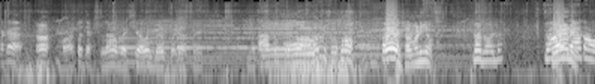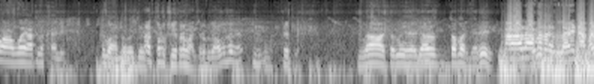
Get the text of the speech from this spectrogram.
કાકા હા. માર તો કેટલા વર્ષે હવે મેળ પડ્યા છે. આ તો એ આવડો ને છોકરો. એ શરવણીયો લે. લે લે. જો આ તો હોય આટલો ખાલી. આ થોડું ક્ષેત્રમાં હાજર જવું છે એટલે. ના તમે હેડા તમારા ઘરે. આ લા મને લાઈટ આપે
